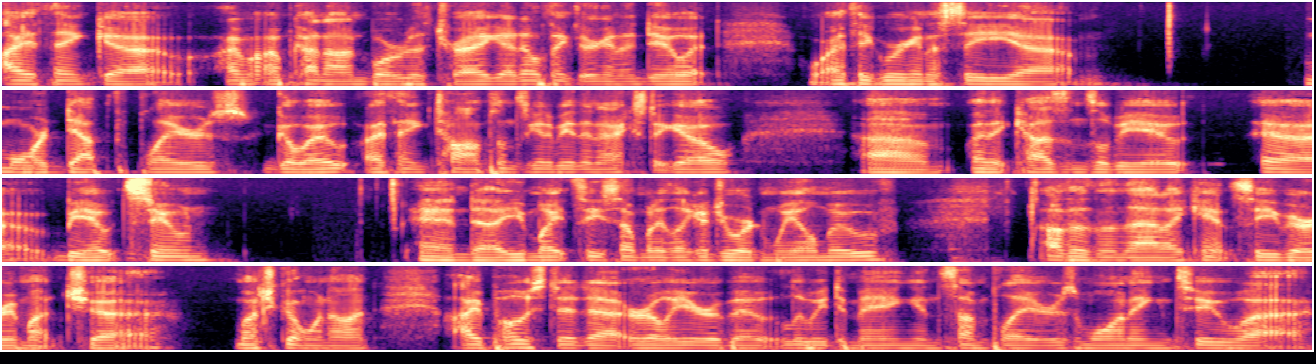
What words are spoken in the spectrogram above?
I think uh, I'm I'm kind of on board with Treg. I don't think they're going to do it. I think we're going to see um, more depth players go out. I think Thompson's going to be the next to go. Um, I think Cousins will be out uh, be out soon, and uh, you might see somebody like a Jordan Weal move. Other than that, I can't see very much uh, much going on. I posted uh, earlier about Louis Domingue and some players wanting to, uh,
